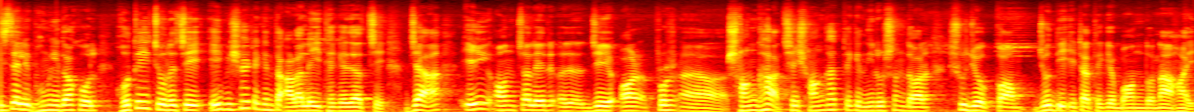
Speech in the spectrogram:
ইসরায়েলি ভূমি দখল হতেই চলেছে, এই বিষয়টা কিন্তু আড়ালেই থেকে যাচ্ছে, যা এই অঞ্চলের যে সংঘাত, সেই সংঘাত থেকে নিরসন দেওয়ার সুযোগ কম যদি এটা থেকে বন্ধ না হয়।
